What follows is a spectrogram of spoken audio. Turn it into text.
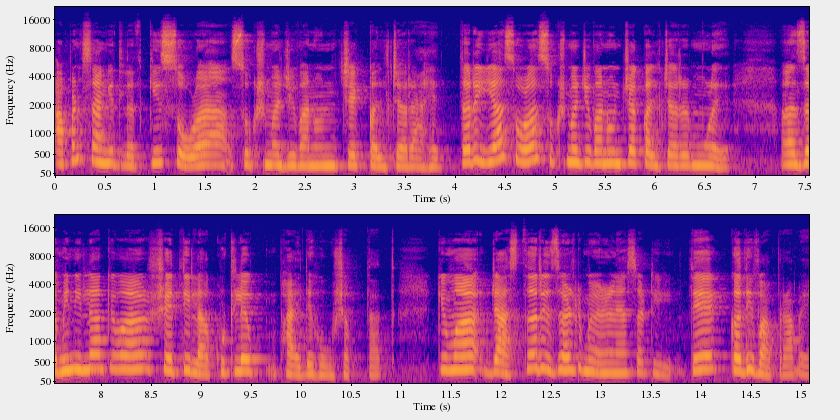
आपण सांगितलं की सोळा सूक्ष्म जीवाणूंचे कल्चर आहेत. तर या सोळा सूक्ष्म जीवाणूंच्या कल्चरमुळे जमिनीला किंवा शेतीला कुठले फायदे होऊ शकतात? किंवा जास्त रिझल्ट मिळण्यासाठी ते कधी वापरावे?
